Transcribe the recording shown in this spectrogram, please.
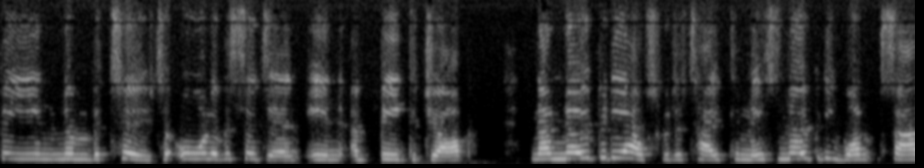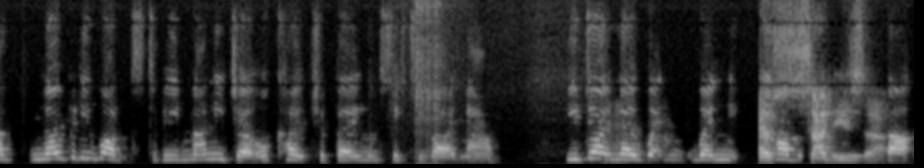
being number two to all of a sudden in a big job. Now nobody else would have taken this. Nobody wants our, nobody wants to be manager or coach of Birmingham City right now. You don't mm. know when when How sad is that? got.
